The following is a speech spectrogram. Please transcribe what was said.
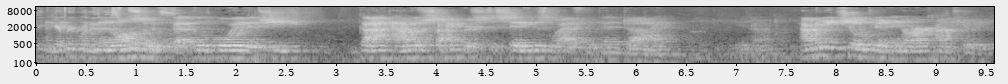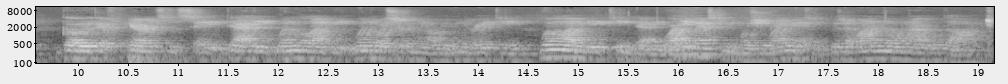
think And- everyone in this room also is that little boy that she got out of Cyprus to save his life and then die. You know, how many children in our country go to their parents and say, "Daddy, when will I be? When do I serve in the army? When you're 18? When will I be 18, Daddy? Why are you asking me, Moshe? Why are you asking me? Because I want to know when I will die."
